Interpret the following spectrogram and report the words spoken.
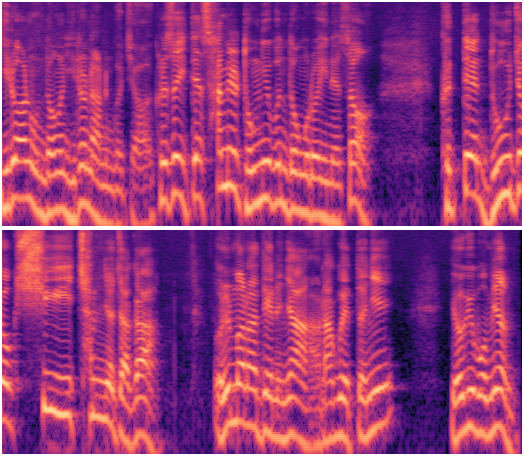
이러한 운동을 일어나는 거죠. 그래서 이때 3.1 독립운동으로 인해서 그때 누적 시위 참여자가 얼마나 되느냐라고 했더니 여기 보면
